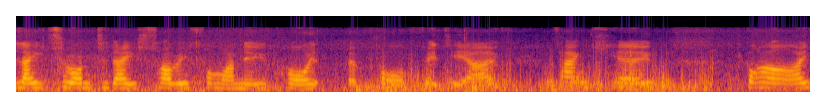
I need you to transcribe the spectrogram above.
later on today, sorry for my Newport port uh, video. Thank you, bye.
